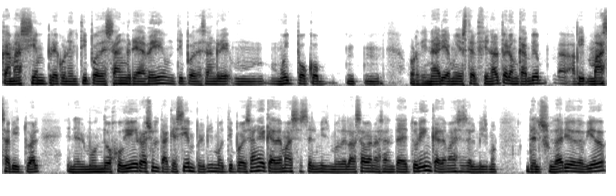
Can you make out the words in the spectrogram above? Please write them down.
además siempre con el tipo de sangre AB, un tipo de sangre mm, muy poco mm, ordinaria, muy excepcional, pero en cambio más habitual en el mundo judío y resulta que siempre el mismo tipo de sangre, que además es el mismo de la sábana santa de Turín, que además es el mismo del sudario de Oviedo,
